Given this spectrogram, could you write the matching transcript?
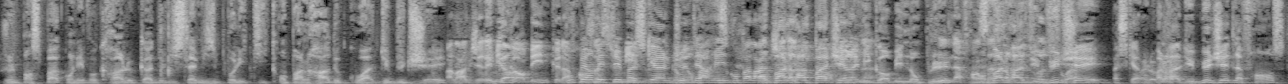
Je ne pense pas qu'on évoquera le cas de l'islamisme politique. On parlera de quoi? Du budget. On parlera de Jérémy quand- Corbyn, que la Vous France permettez, insoumise- Pascal, Non, que mais je on termine qu'on parlera pas de Jérémy Corbyn? Non plus. La France on parlera du budget, Pascal. On parlera du budget de la France.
